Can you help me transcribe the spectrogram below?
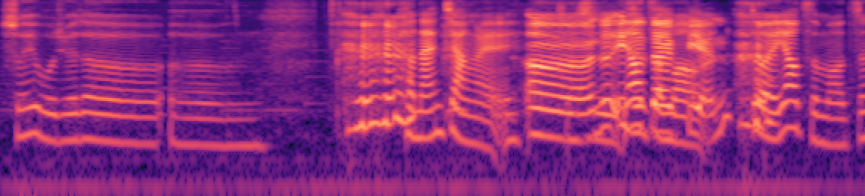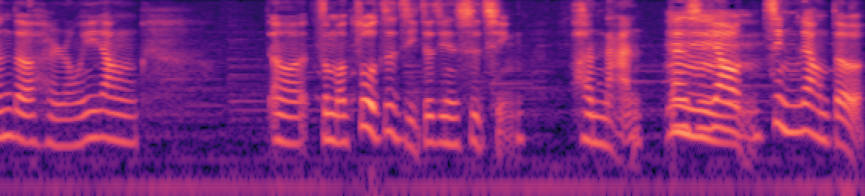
所以我觉得，嗯、很难讲哎、嗯，就就是一直要怎么在变。对，要怎么真的很容易让，呃，怎么做自己这件事情很难，但是要嗯。尽量的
